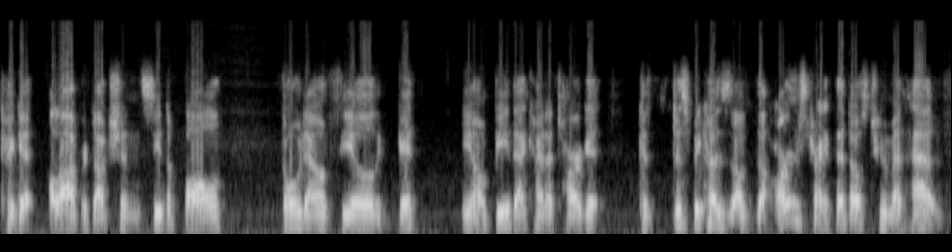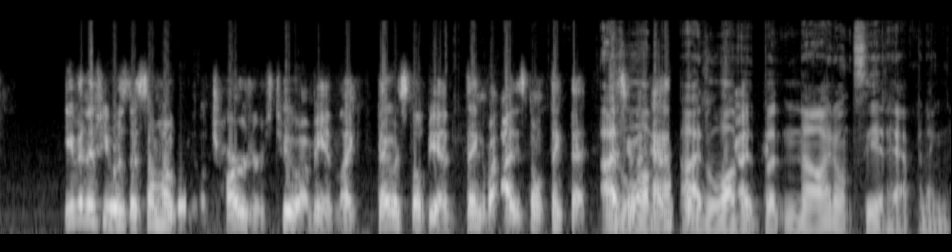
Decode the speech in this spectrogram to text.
could get a lot of production, see the ball, go downfield, get you know, be that kind of target. Cause just because of the arm strength that those two men have, even if he was to somehow go to the Chargers too, I mean, like that would still be a thing. But I just don't think that I'd love it. I'd love it, but no, I don't see it happening.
